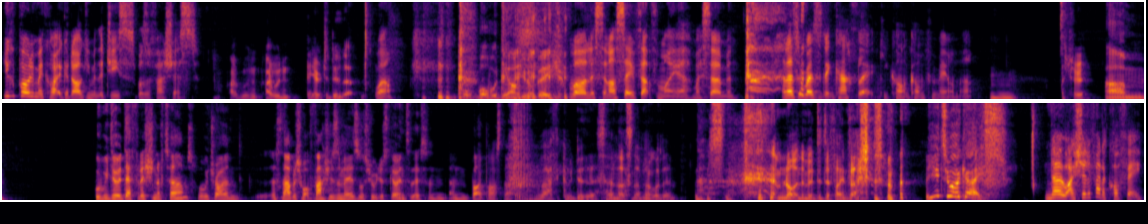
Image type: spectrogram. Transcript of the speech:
You could probably make quite a good argument that Jesus was a fascist. I wouldn't. I wouldn't dare to do that. Well, What, what would the argument be? well, listen, I'll save that for my uh, my sermon. and as a resident Catholic, you can't come for me on that. Hmm. That's true. Um, will we do a definition of terms? Will we try and establish what fascism is, or should we just go into this and, and bypass that? I think we would do this. I'm not. I've not got the. I'm not in the mood to define fascism. Are you two okay? No, I should have had a coffee.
